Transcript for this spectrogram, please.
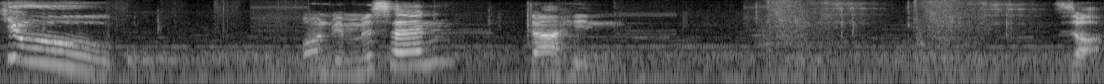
Cube! Und wir müssen dahin. So.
